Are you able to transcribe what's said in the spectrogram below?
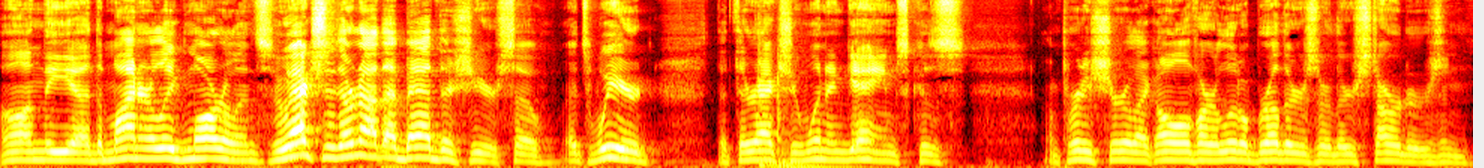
on the uh, the minor league Marlins, who actually they're not that bad this year. So it's weird that they're actually winning games because I'm pretty sure like all of our little brothers are their starters and.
